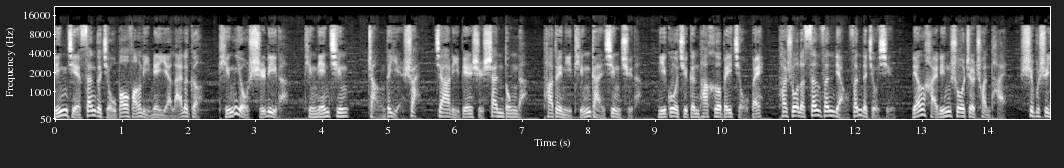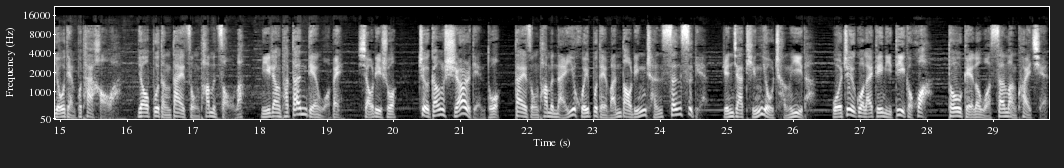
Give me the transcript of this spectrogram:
玲姐，三个酒包房里面也来了个，挺有实力的，挺年轻，长得也帅，家里边是山东的，他对你挺感兴趣的，你过去跟他喝杯酒呗。他说了三分两分的就行。梁海玲说：“这串台是不是有点不太好啊？要不等戴总他们走了，你让他单点我呗。”小丽说：“这刚十二点多，戴总他们哪一回不得玩到凌晨三四点？人家挺有诚意的，我这过来给你递个话。”都给了我三万块钱，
